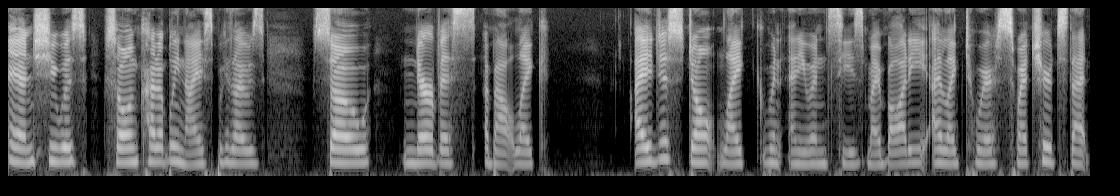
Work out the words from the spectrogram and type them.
And she was so incredibly nice because I was so nervous about like I just don't like when anyone sees my body. I like to wear sweatshirts that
